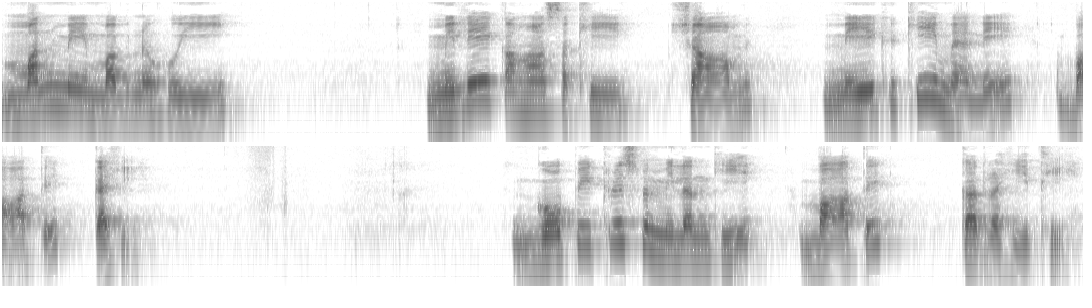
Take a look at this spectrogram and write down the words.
मन में मग्न हुई। मिले कहा सखी शाम मेघ की मैंने बात कही। गोपी कृष्ण मिलन की बात कर रही थी।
